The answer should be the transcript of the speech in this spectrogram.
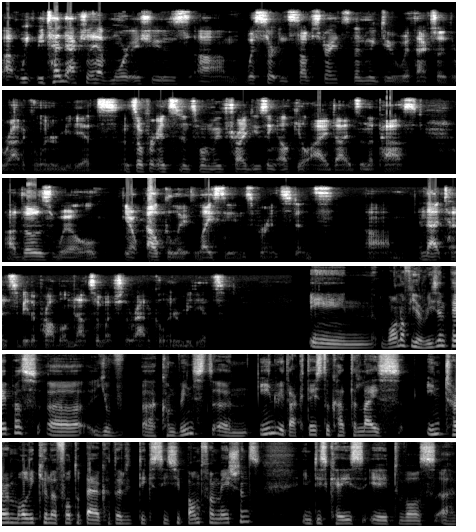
uh, we, we tend to actually have more issues um, with certain substrates than we do with actually the radical intermediates. And so, for instance, when we've tried using alkyl iodides in the past, uh, those will, you know, alkylate lysines, for instance. Um, and that tends to be the problem, not so much the radical intermediates. In one of your recent papers, uh, you've uh, convinced an IN reductase to catalyze intermolecular photobiocatalytic CC bond formations. In this case, it was uh,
